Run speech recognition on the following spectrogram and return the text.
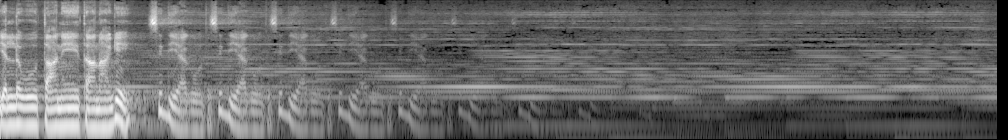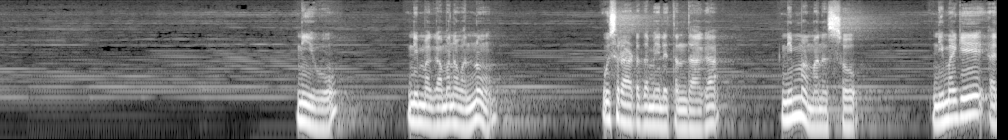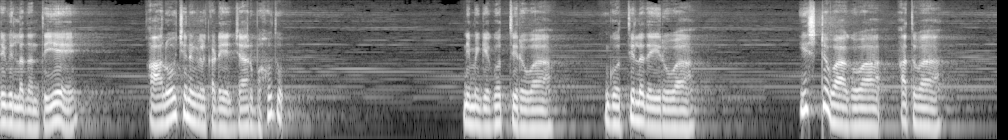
ಎಲ್ಲವೂ ತಾನೇ ತಾನಾಗಿ ಸಿದ್ಧಿಯಾಗುವುದು ಸಿದ್ಧಿಯಾಗುವುದು ಸಿದ್ಧಿಯಾಗುವುದು ಸಿದ್ಧಿಯಾಗುವುದು ಸಿದ್ಧಿಯಾಗುವುದು. ನೀವು ನಿಮ್ಮ ಗಮನವನ್ನು ಉಸಿರಾಟದ ಮೇಲೆ ತಂದಾಗ ನಿಮ್ಮ ಮನಸ್ಸು ನಿಮಗೇ ಅರಿವಿಲ್ಲದಂತೆಯೇ ಆಲೋಚನೆಗಳ ಕಡೆ ಜಾರಬಹುದು. ನಿಮಗೆ ಗೊತ್ತಿರುವ, ಗೊತ್ತಿಲ್ಲದೇ ಇರುವ, ಇಷ್ಟವಾಗುವ ಅಥವಾ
